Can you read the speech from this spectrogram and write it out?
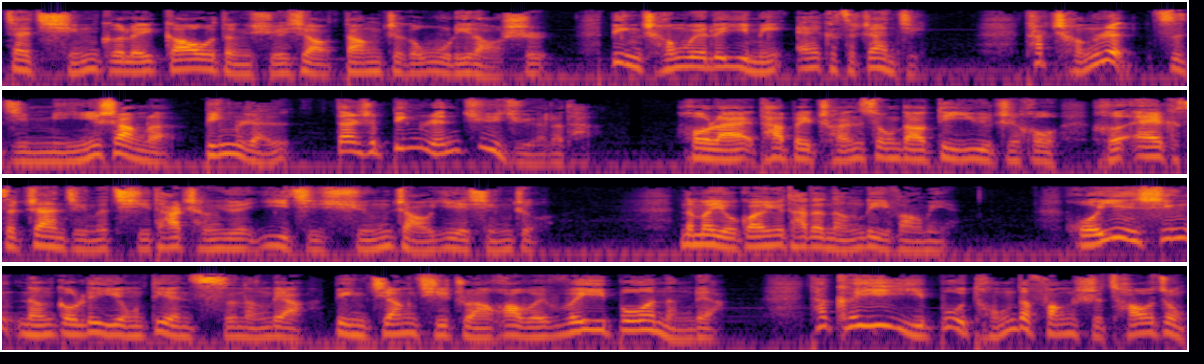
在秦格雷高等学校当这个物理老师，并成为了一名 X 战警。他承认自己迷上了冰人，但是冰人拒绝了他。后来，他被传送到地狱之后，和 X 战警的其他成员一起寻找夜行者。那么，有关于他的能力方面，火焰星能够利用电磁能量，并将其转化为微波能量。它可以以不同的方式操纵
